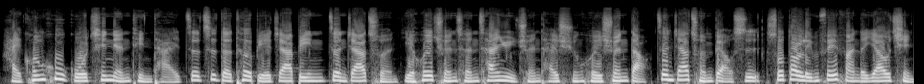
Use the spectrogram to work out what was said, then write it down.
海坤护国青年挺台这次的特别嘉宾郑家纯也会全程参与全台巡回宣导。郑家纯表示，收到林非凡的邀请，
